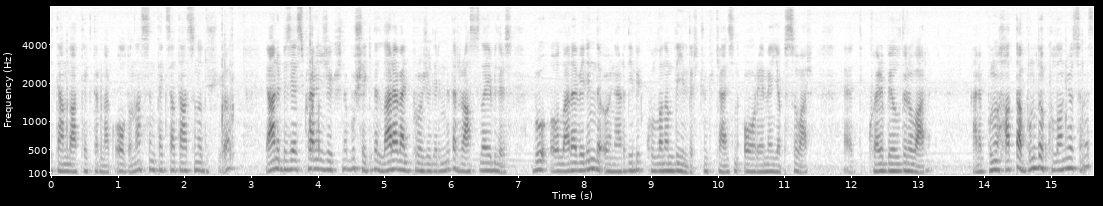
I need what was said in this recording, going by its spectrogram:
bir tane daha tek tırnak olduğundan syntax hatasına düşüyor. Yani biz SQL injection'ı bu şekilde Laravel projelerinde de rastlayabiliriz. Bu Laravel'in de önerdiği bir kullanım değildir. Çünkü kendisinin ORM yapısı var. Evet, query builder'ı var. Yani bunu hatta bunu da kullanıyorsanız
